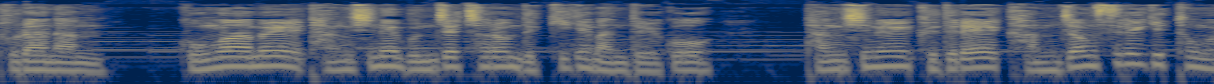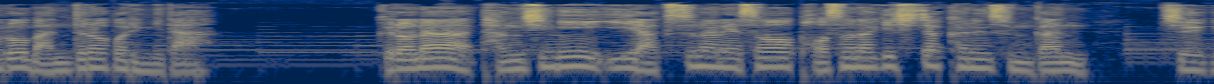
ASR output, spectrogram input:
불안함, 공허함을 당신의 문제처럼 느끼게 만들고 당신을 그들의 감정 쓰레기통으로 만들어버립니다. 그러나 당신이 이 악순환에서 벗어나기 시작하는 순간, 즉,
